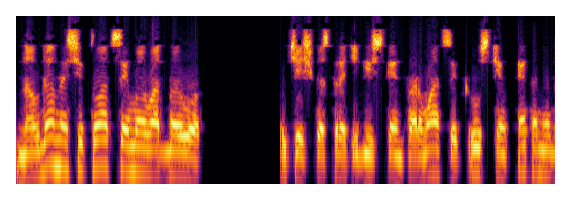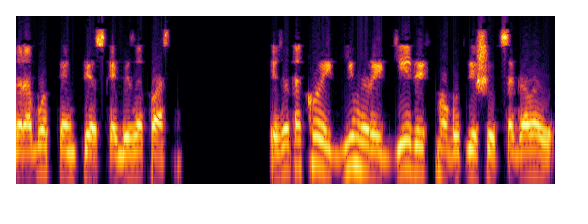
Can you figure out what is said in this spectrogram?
но в данной ситуации мы в одной лодке. Утечка стратегической информации к русским – это недоработка имперской безопасности. Из-за такой Гиммлер и Гейдрих могут лишиться головы.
